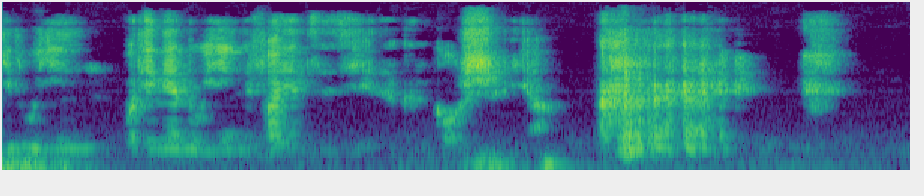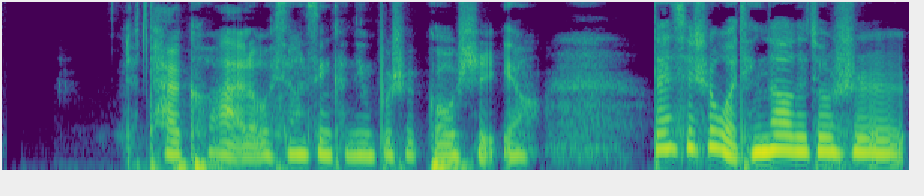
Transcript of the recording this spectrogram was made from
一录音，我天天录音，发现自己跟狗屎一样。太可爱了，我相信肯定不是狗屎一样。但其实我听到的就是，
